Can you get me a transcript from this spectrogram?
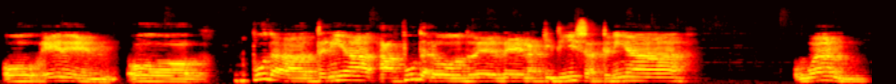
o Eren o puta, tenía a Pútaro de, de las quitillizas, tenía weón,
